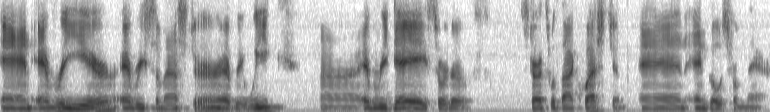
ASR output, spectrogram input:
and every year, every semester, every week, uh, every day, sort of starts with that question and and goes from there.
